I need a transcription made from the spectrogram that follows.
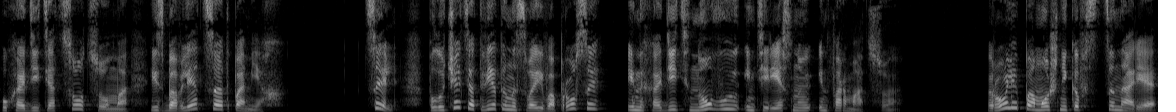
уходить от социума, избавляться от помех. Цель – получать ответы на свои вопросы и находить новую интересную информацию. Роли помощников сценария,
